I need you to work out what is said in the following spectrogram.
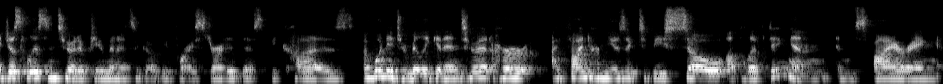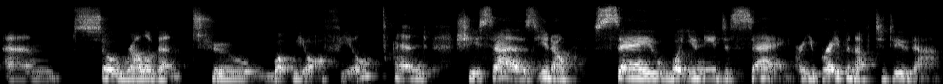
I just listened to it a few minutes ago before I started this because I wanted to really get into it. Her, I find her music to be so uplifting and inspiring and so relevant to what we all feel. And she says, you know, say what you need to say. Are you brave enough to do that?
